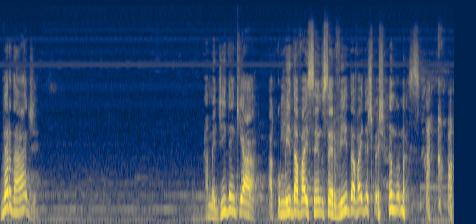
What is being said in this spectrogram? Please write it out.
Verdade. À medida em que a, a comida vai sendo servida, vai despejando na sacola.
